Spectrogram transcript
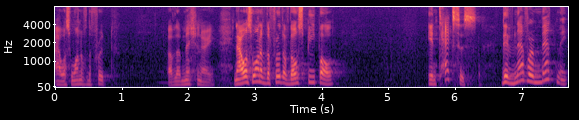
I was one of the fruit of the missionary. And I was one of the fruit of those people in Texas. They've never met me.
